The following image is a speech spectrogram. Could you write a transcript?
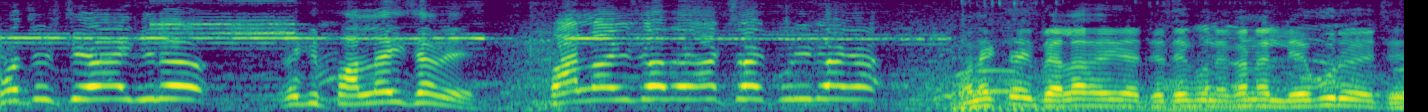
পঁচিশ টাকা কিলো। এটা কি পাল্লা হিসাবে? পাল্লা হিসাবে একশো কুড়ি টাকা। অনেকটাই বেলা হয়ে গেছে। দেখুন এখানে লেবু রয়েছে।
